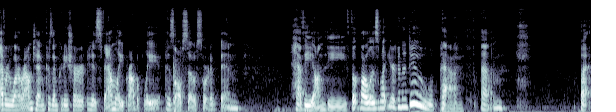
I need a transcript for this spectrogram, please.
everyone around him because i'm pretty sure his family probably has also sort of been heavy on the football is what you're gonna do path um but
